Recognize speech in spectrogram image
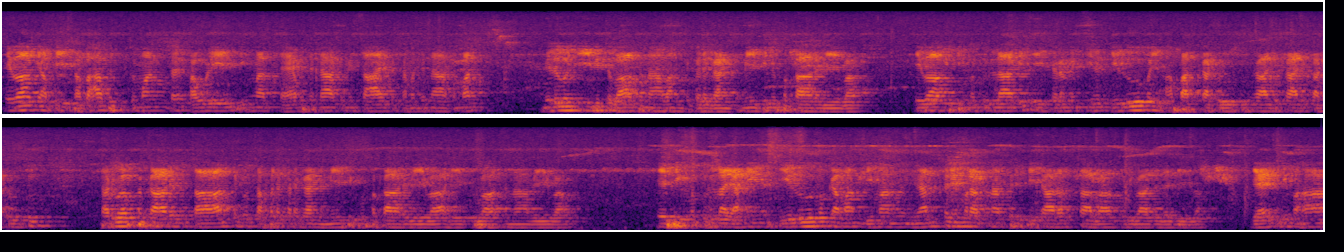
ඒ වගේ අපි සභාපතිතුමන්ට කවුලේ ඉන්වත් සෑම දෙනාටම සහායක සමදනාකමත් මෙලොව ජීවිත වාසනාවන්ත කරගන්න මේ පින් උපකාර වේවා. ඒ වගේ පින්තුල්ලාගේ ඒ කරන කියන දිලුවම යහපත් කටයුතු රාජකාරී කටයුතු සර්ව ප්‍රකාරයෙන් තාර්ථක සඵල කරගන්න මේ පින් උපකාර වේවා හේතු වාසනා වේවා. ඒ පින්තුල්ලා යන්නේ සියලුම ගමන් දිමන් නිරන්තරයෙන්ම රත්නත්‍රි පිට ආරක්ෂාවා පිළිවාද ලැබේවා. ජයශ්‍රී මහා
